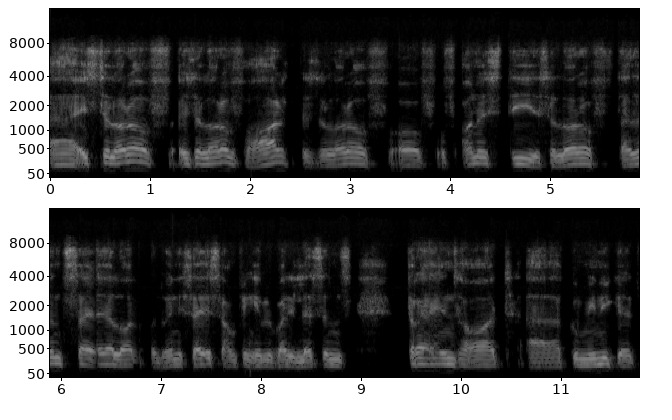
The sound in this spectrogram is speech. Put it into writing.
uh, it's a lot of it's a lot of heart. There's a lot of, of of honesty. It's a lot of doesn't say a lot, but when he says something, everybody listens. Trains hard, uh, communicates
